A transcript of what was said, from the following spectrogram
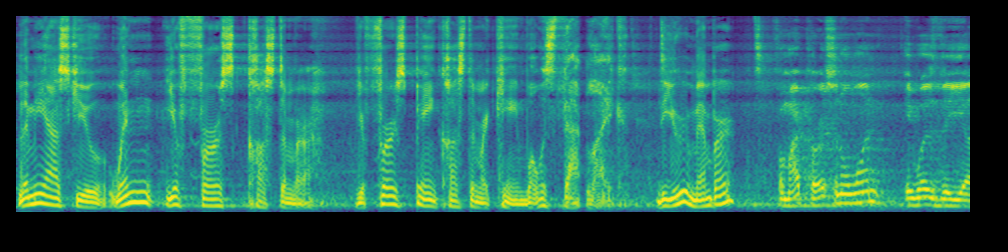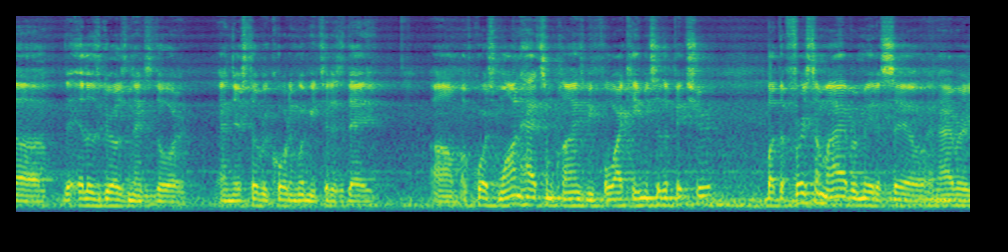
Let me ask you, when your first customer, your first paying customer came, what was that like? Do you remember? For my personal one, it was the uh, the illest girls next door, and they're still recording with me to this day. Um, of course, Juan had some clients before I came into the picture, but the first time I ever made a sale and I ever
